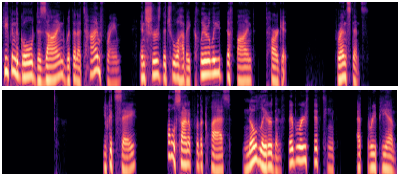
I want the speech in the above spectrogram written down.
Keeping the goal designed within a time frame ensures that you will have a clearly defined target. For instance, you could say, I will sign up for the class no later than February 15th at 3 p.m.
